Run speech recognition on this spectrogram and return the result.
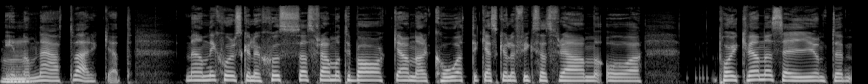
mm. inom nätverket. Människor skulle skjutsas fram och tillbaka, narkotika skulle fixas fram och pojkvännen säger ju inte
